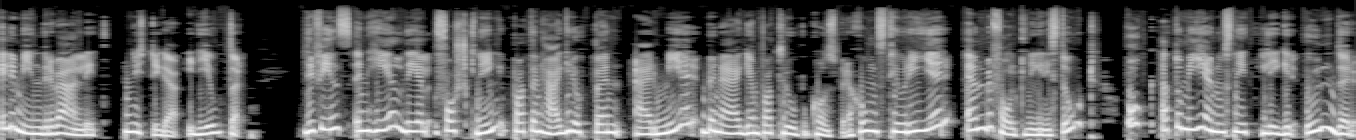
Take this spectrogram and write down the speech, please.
eller mindre vänligt nyttiga idioter. Det finns en hel del forskning på att den här gruppen är mer benägen på att tro på konspirationsteorier än befolkningen i stort och att de i genomsnitt ligger under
